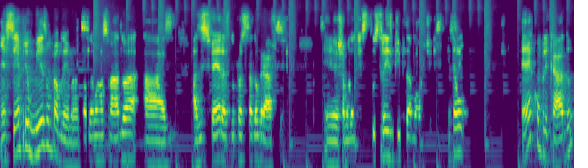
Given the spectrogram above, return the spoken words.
É sempre o mesmo problema, um problema relacionado às as esferas do processador gráfico, é, chamado os três bips da morte. Então, é complicado,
